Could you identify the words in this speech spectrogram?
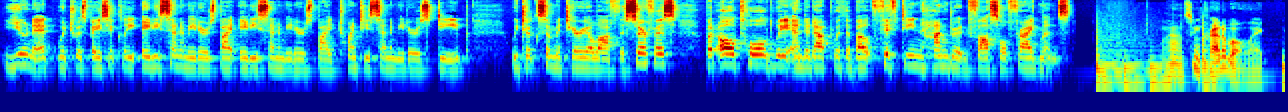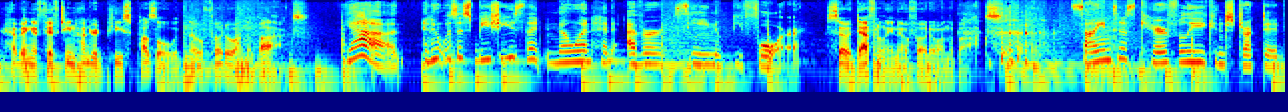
unit, which was basically 80 centimeters by 80 centimeters by 20 centimeters deep. We took some material off the surface, but all told, we ended up with about 1,500 fossil fragments. Wow, that's incredible. Like having a 1500 piece puzzle with no photo on the box. Yeah, and it was a species that no one had ever seen before. So definitely no photo on the box. Scientists carefully constructed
